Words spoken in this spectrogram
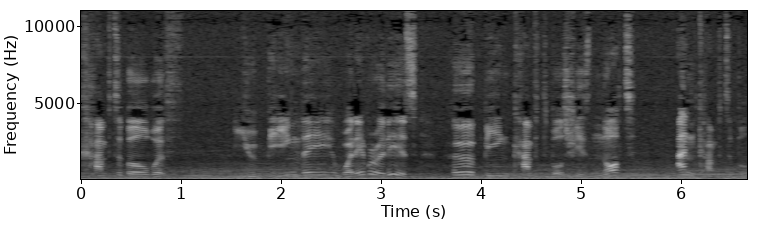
comfortable with you being there, whatever it is, her being comfortable. She is not uncomfortable.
